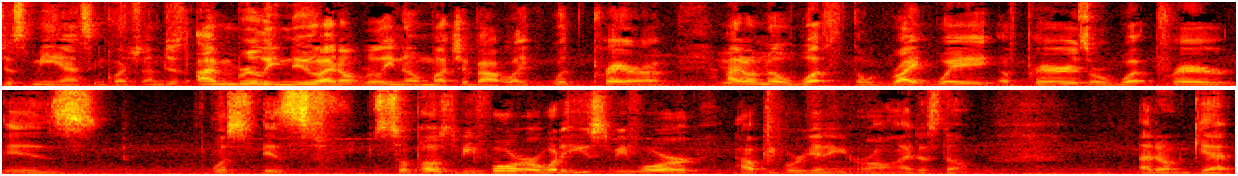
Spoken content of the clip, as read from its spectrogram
just me asking questions, I'm just I'm really new. I don't really know much about like with prayer. I'm, I don't know what the right way of prayer is or what prayer is was is supposed to be for or what it used to be for or how people are getting it wrong. I just don't I don't get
